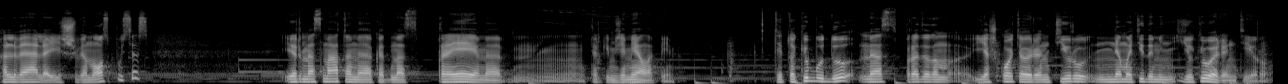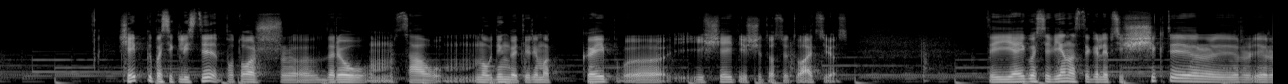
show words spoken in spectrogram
kalvelę iš vienos pusės ir mes matome, kad mes praėjome, mm, tarkim, žemėlapį. Tai tokiu būdu mes pradedam ieškoti orientyrų, nematydami jokių orientyrų. Šiaip, kai pasiklysti, po to aš e, dariau savo naudingą tyrimą, kaip e, išeiti iš šitos situacijos. Tai jeigu esi vienas, tai gali apsišikti ir, ir, ir,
